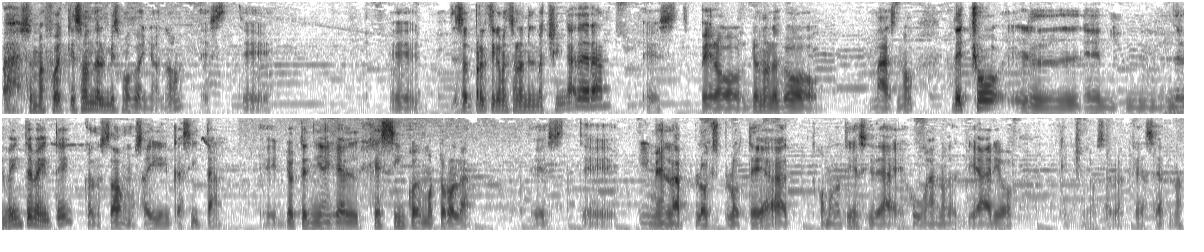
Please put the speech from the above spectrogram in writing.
Ah, se me fue, que son del mismo dueño, ¿no? Este. Eh, prácticamente son la misma chingadera, este, pero yo no les veo más, ¿no? De hecho, en, el 2020, cuando estábamos ahí en casita, eh, yo tenía ya el G5 de Motorola este, y me la, lo exploté, como no tienes idea, eh, jugando del diario, que no sabía qué hacer, ¿no?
